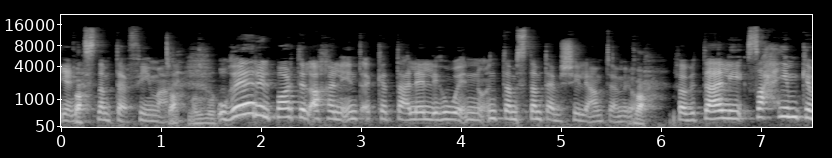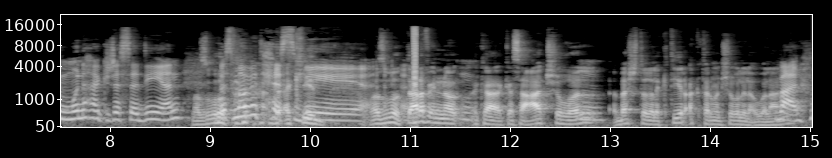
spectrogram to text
يعني صح. تستمتع فيه معك صح مزبوط. وغير ال part الآخر اللي أنت أكدت عليه اللي هو إنه أنت مستمتع بالشيء اللي عم تعمله. صح. فبالتالي صح يمكن منهك جسديا مزبوط. بس ما بتحس ب مزبوط بتعرف إنه كساعات شغل بشتغل كثير أكثر من شغلي الأولاني. بعرف.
